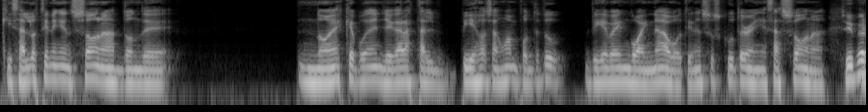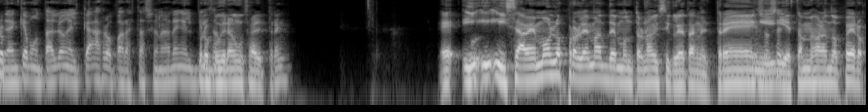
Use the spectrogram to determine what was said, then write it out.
quizás los tienen en zonas donde no es que pueden llegar hasta el viejo San Juan. Ponte tú, vive en Guaynabo, tienen su scooter en esa zona. Sí, pero... Tendrían que montarlo en el carro para estacionar en el Pero pudieran usar el tren. Eh, y, sabemos los problemas de montar una bicicleta en el tren y, están mejorando, pero,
